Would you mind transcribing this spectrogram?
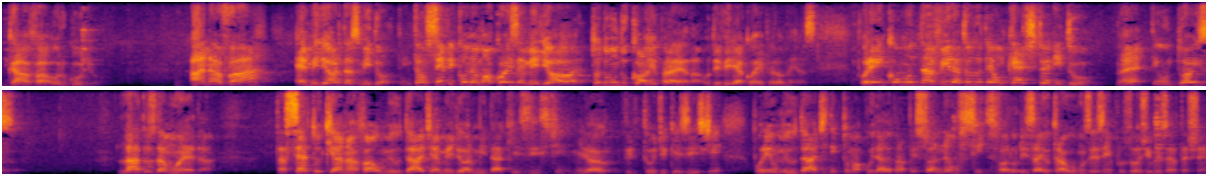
Gava, orgulho. Anavá é melhor das midot. Então, sempre quando uma coisa é melhor, todo mundo corre para ela, ou deveria correr pelo menos. Porém, como na vida tudo tem um catch-22, né? tem dois lados da moeda. Tá certo que a naval humildade é a melhor midá que existe, melhor virtude que existe, porém humildade tem que tomar cuidado para a pessoa não se desvalorizar. Eu trago alguns exemplos hoje, Bezat Hashem.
